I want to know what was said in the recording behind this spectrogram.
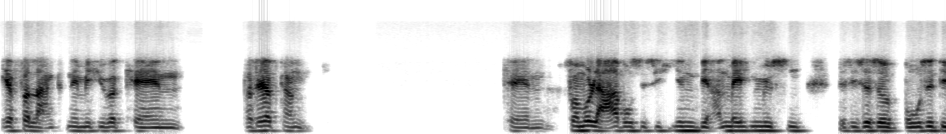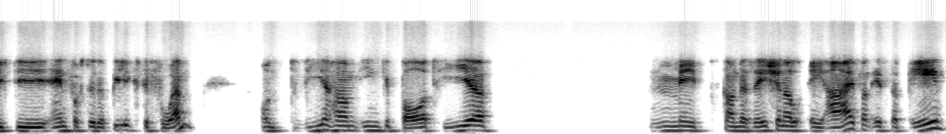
er verlangt nämlich über kein, also er hat keinen kein Formular, wo Sie sich irgendwie anmelden müssen. Das ist also positiv die einfachste oder billigste Form. Und wir haben ihn gebaut hier mit Conversational AI von SAP.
